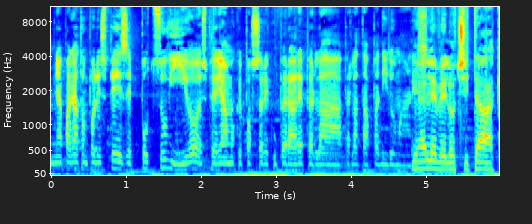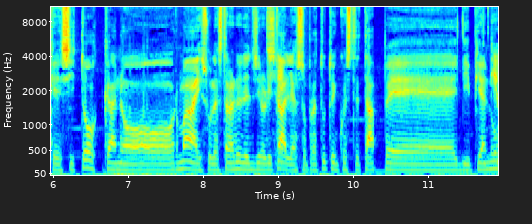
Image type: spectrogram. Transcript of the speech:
ne ha pagato un po' le spese Pozzovio e speriamo che possa recuperare per la, per la tappa di domani. E sì. alle velocità che si toccano ormai sulle strade del Giro Sì. d'Italia, soprattutto in queste tappe di pianura,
